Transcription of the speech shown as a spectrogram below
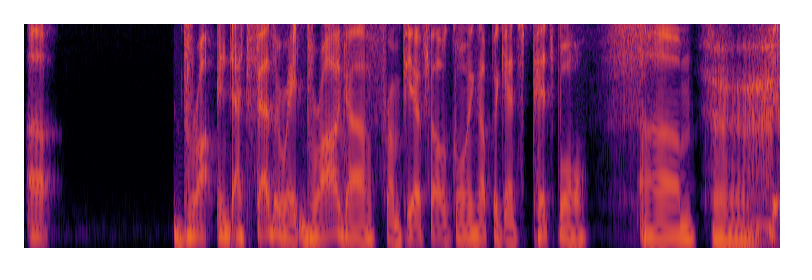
Uh, Bra- and at featherweight, Braga from PFL going up against Pitbull. Um, th-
